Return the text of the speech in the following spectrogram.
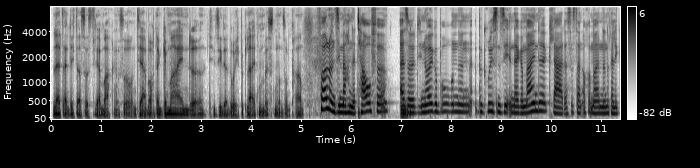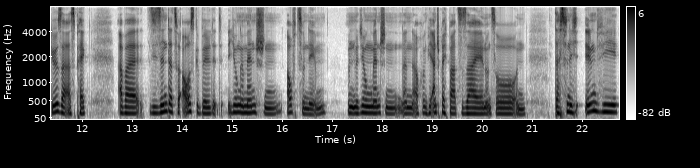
letztendlich das, was die da machen. So. Und die haben auch eine Gemeinde, die sie dadurch begleiten müssen und so ein Kram. Voll und sie machen eine Taufe. Also die Neugeborenen begrüßen sie in der Gemeinde. Klar, das ist dann auch immer ein religiöser Aspekt. Aber sie sind dazu ausgebildet, junge Menschen aufzunehmen und mit jungen Menschen dann auch irgendwie ansprechbar zu sein und so. Und das finde ich irgendwie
